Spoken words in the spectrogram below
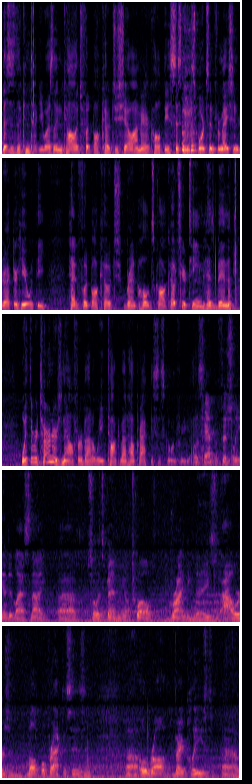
This is the Kentucky Wesleyan College Football Coaches Show. I'm Eric Holt, the Assistant Sports Information Director, here with the head football coach, Brent Holsclaw. Coach, your team has been with the returners now for about a week. Talk about how practice is going for you guys. Well, camp officially ended last night, uh, so it's been you know 12 grinding days, hours, and multiple practices, and uh, overall very pleased. Uh,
